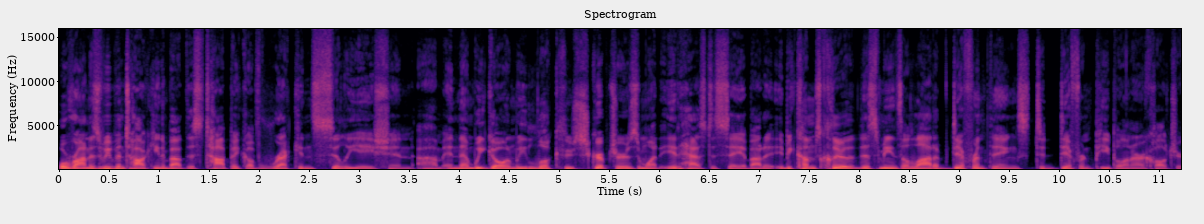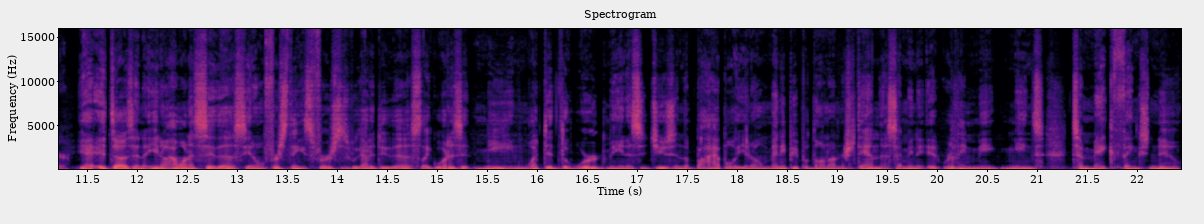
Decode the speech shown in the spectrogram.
Well, Ron, as we've been talking about this topic of reconciliation, um, and then we go and we look through scriptures and what it has to say about it, it becomes clear that this means a lot of different things to different people in our culture. Yeah, it does. And, you know, I want to say this, you know, first things first is we got to do this. Like, what does it mean? What did the word mean as it's used in the Bible? You know, many people don't understand this. I mean, it really means to make things new.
